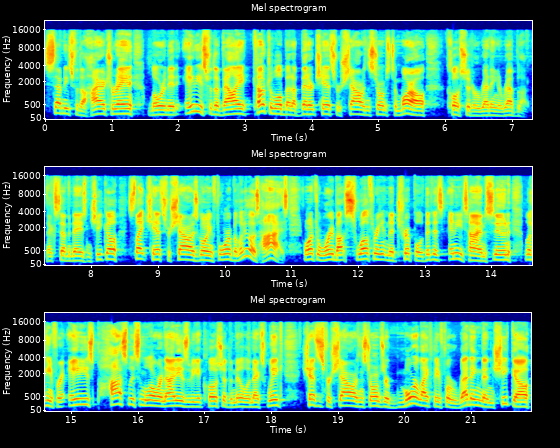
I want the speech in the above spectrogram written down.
70s for the higher terrain, lower to mid 80s for the valley. Comfortable, but a better chance for showers and storms tomorrow closer to Redding and Red Bluff. Next seven days in Chico, slight chance for showers going forward, but look at those highs. We won't have to worry about sweltering in the triple digits anytime soon. Looking for 80s, possibly some lower 90s as we get closer to the middle of next week. Chances for showers and storms are more likely for Redding than Chico,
